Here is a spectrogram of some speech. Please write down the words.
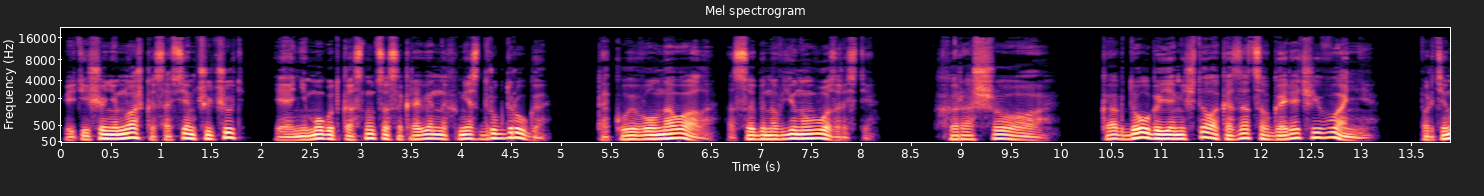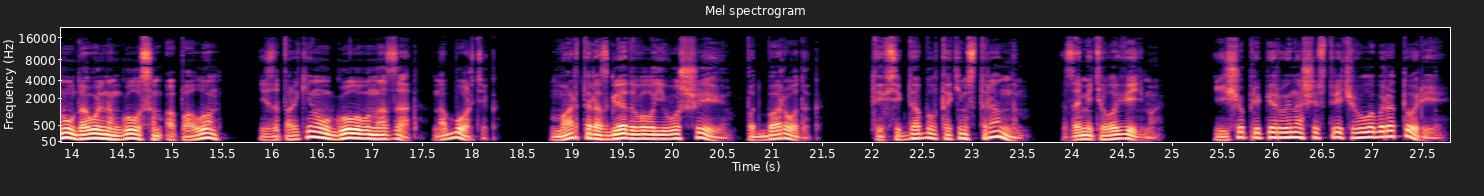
Ведь еще немножко, совсем чуть-чуть, и они могут коснуться сокровенных мест друг друга. Такое волновало, особенно в юном возрасте. Хорошо. Как долго я мечтал оказаться в горячей ванне. Протянул довольным голосом Аполлон и запрокинул голову назад, на бортик. Марта разглядывала его шею, подбородок. «Ты всегда был таким странным», — заметила ведьма. «Еще при первой нашей встрече в лаборатории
